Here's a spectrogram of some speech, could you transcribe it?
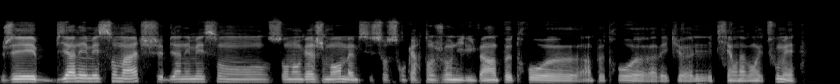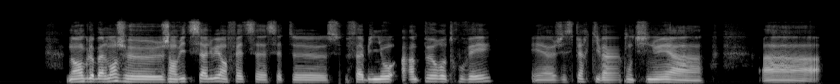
J'ai bien aimé son match, j'ai bien aimé son, son engagement, même si sur son carton jaune, il y va un peu trop, euh, un peu trop euh, avec les pieds en avant et tout. Mais non, globalement, j'ai envie de saluer en fait ce- cette, ce Fabinho un peu retrouvé et j'espère qu'il va continuer à, à,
